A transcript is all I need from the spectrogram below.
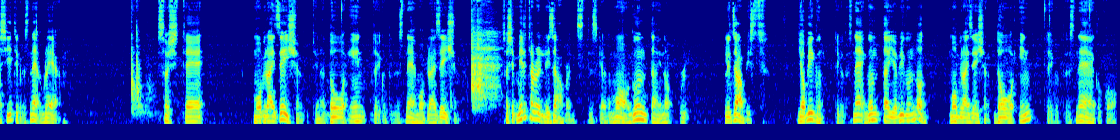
しいということですね。rare。そして、mobilization というのは動員ということですね。mobilization。そして、military reservants ですけれども、軍隊の reservists、予備軍ということですね。軍隊予備軍の mobilization、動員ということですね。ここ、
